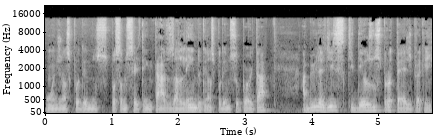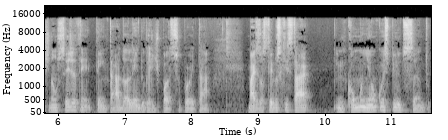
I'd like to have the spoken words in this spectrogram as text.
onde nós podemos, possamos ser tentados além do que nós podemos suportar. A Bíblia diz que Deus nos protege para que a gente não seja tentado além do que a gente pode suportar. Mas nós temos que estar em comunhão com o Espírito Santo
